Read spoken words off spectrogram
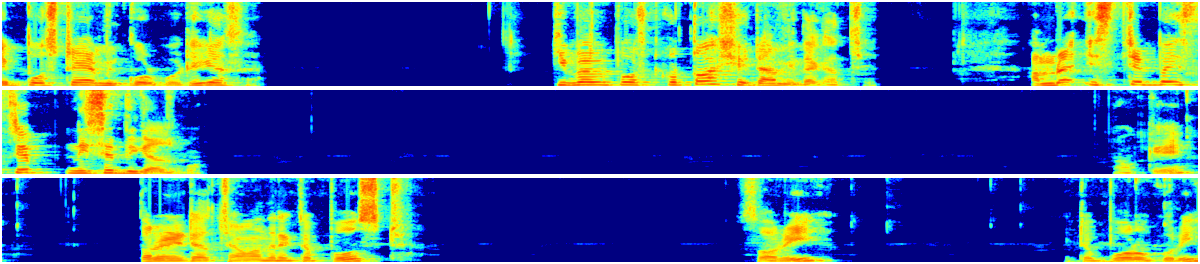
এই পোস্টটাই আমি করব, ঠিক আছে? কীভাবে পোস্ট করতে হয়, সেটা আমি দেখাচ্ছি। আমরা স্টেপ বাই স্টেপ নিচের দিকে আসব। ওকে। ধরেন এটা হচ্ছে আমাদের একটা পোস্ট। সরি, এটা বড় করি।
